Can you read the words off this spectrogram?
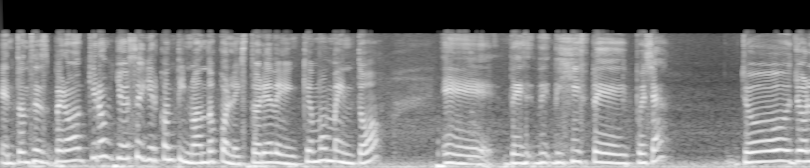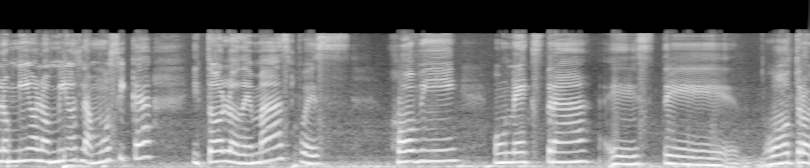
Entonces, pero quiero yo seguir continuando con la historia de en qué momento dijiste, pues ya, yo, yo lo mío, lo mío es la música y todo lo demás, pues hobby, un extra, este, otro,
